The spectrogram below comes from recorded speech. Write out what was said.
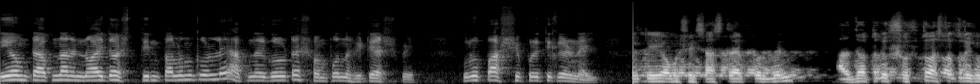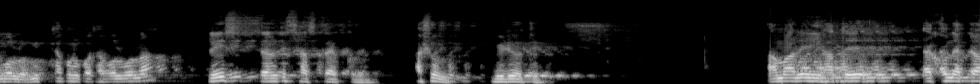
নিয়মটা আপনার নয় দশ দিন পালন করলে আপনার গরুটা সম্পূর্ণ হিটে আসবে। কোনো পার্শ্ব প্রতিক্রিয়া নাই। অবশ্যই সাবস্ক্রাইব করবেন। আর যতটুকু সত্য আছে ততটুকু বলব। মিথ্যা কোনো কথা বলব না। প্লিজ চ্যানেলটি সাবস্ক্রাইব করুন। আসুন ভিডিওতে। আমার এই হাতে এখন একটা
